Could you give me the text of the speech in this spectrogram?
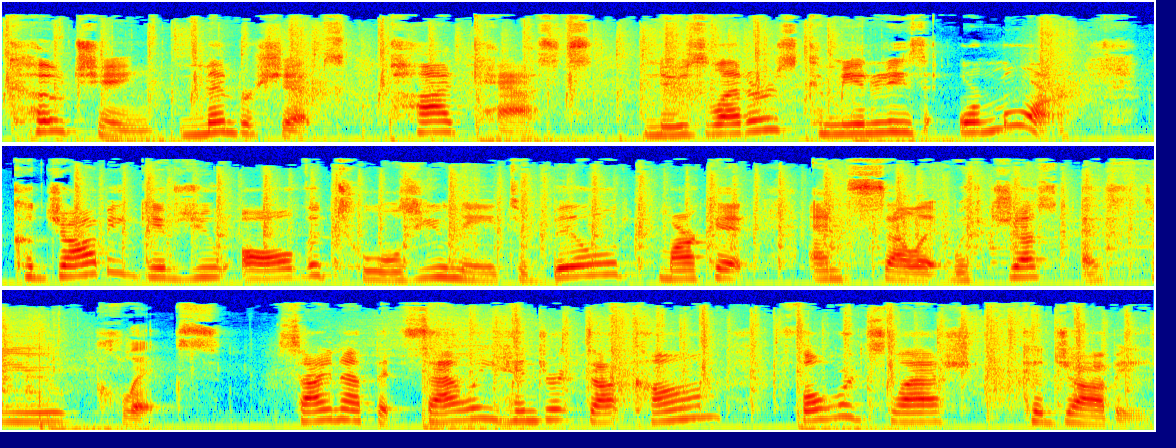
coaching, memberships, podcasts, newsletters, communities, or more. Kajabi gives you all the tools you need to build, market, and sell it with just a few clicks. Sign up at sallyhendrick.com forward slash Kajabi.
